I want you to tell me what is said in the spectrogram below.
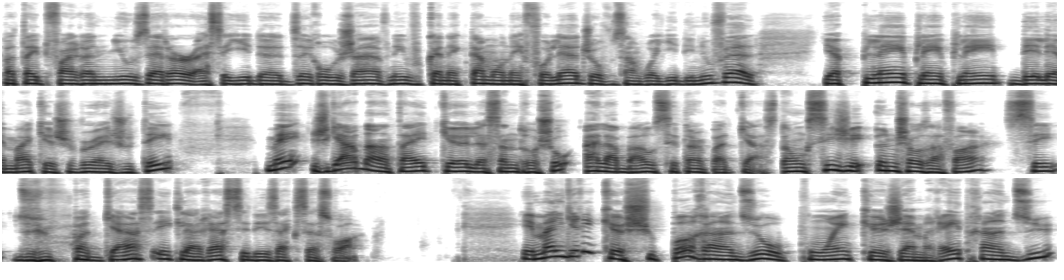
peut-être faire un newsletter, essayer de dire aux gens, venez vous connecter à mon infolette, je vais vous envoyer des nouvelles. Il y a plein, plein, plein d'éléments que je veux ajouter. Mais je garde en tête que le Sandro Show, à la base, c'est un podcast. Donc, si j'ai une chose à faire, c'est du podcast et que le reste, c'est des accessoires. Et malgré que je ne suis pas rendu au point que j'aimerais être rendu,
